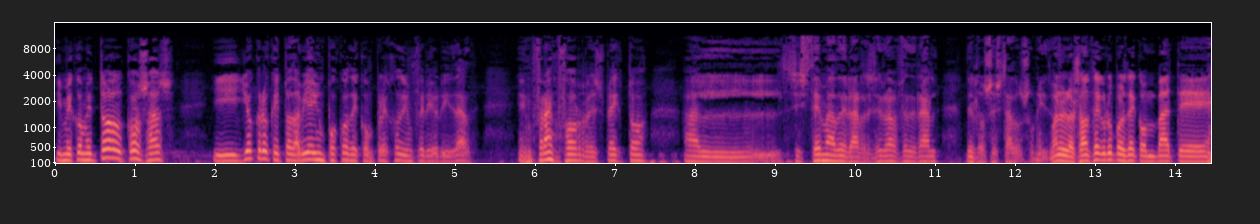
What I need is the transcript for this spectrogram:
y me comentó cosas, y yo creo que todavía hay un poco de complejo de inferioridad en Frankfurt respecto al sistema de la Reserva Federal de los Estados Unidos. Bueno, los 11 grupos de combate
